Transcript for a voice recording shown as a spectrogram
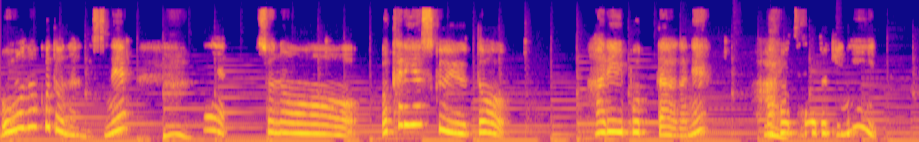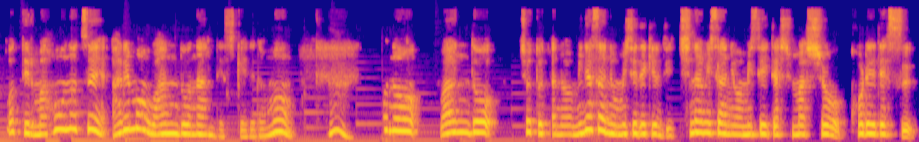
棒のことなんですね。うん。でその分かりやすく言うとハリー・ポッターがね魔法を使う時に持ってる魔法の杖あれもワンドなんですけれどもこのワンドちょっとあの皆さんにお見せできるのでちなみさんにお見せいたしましょう。これです。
